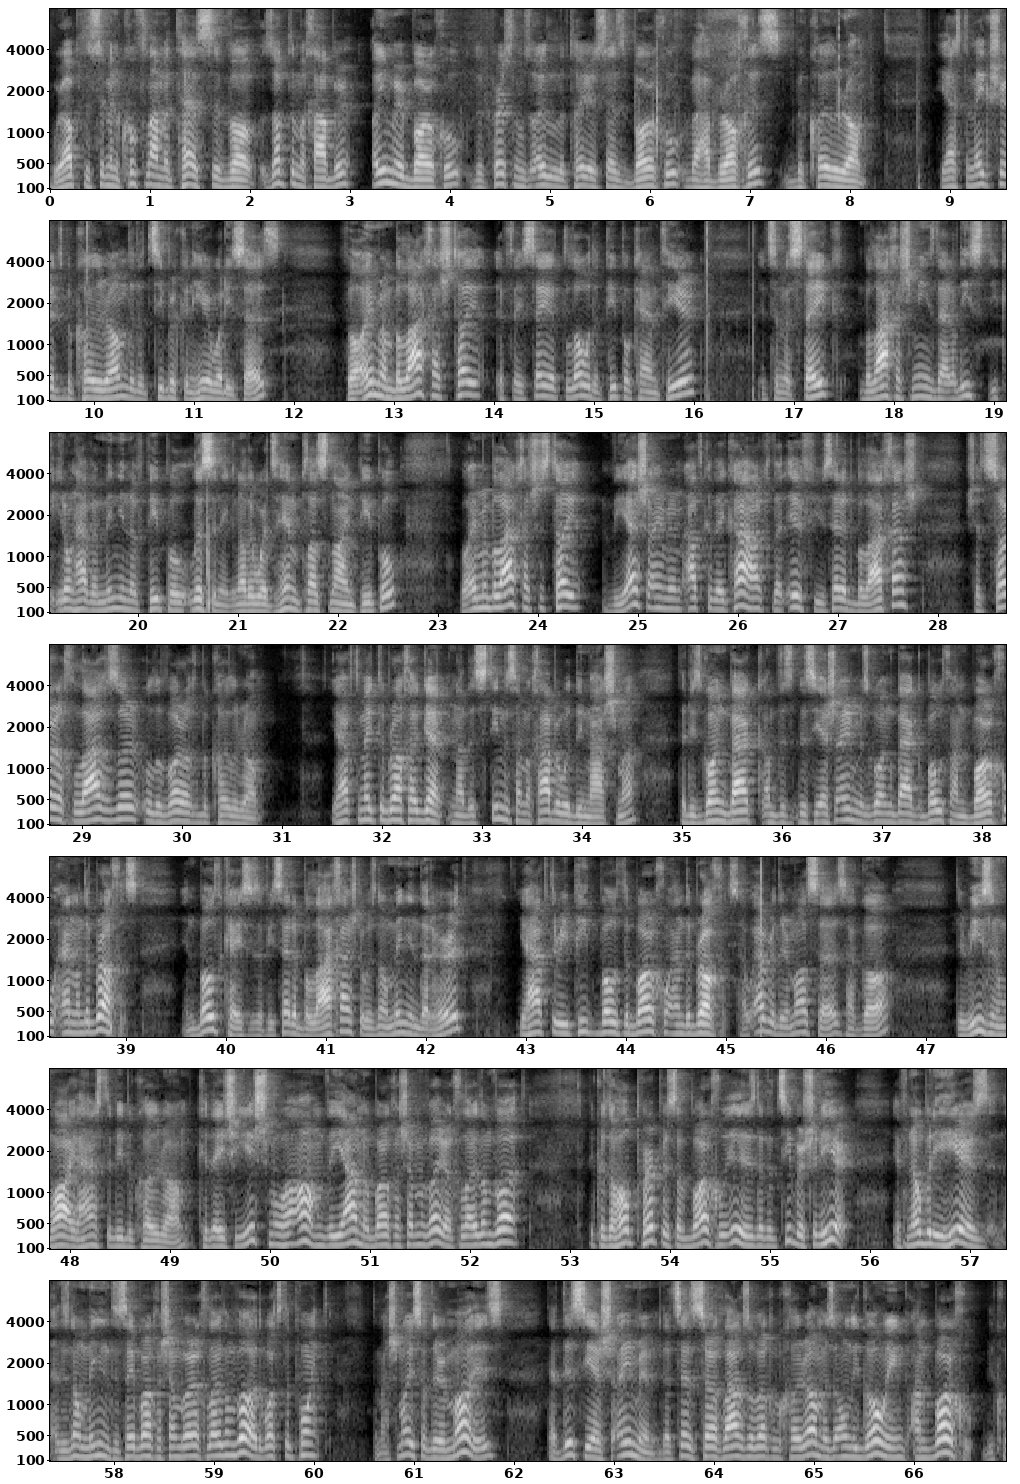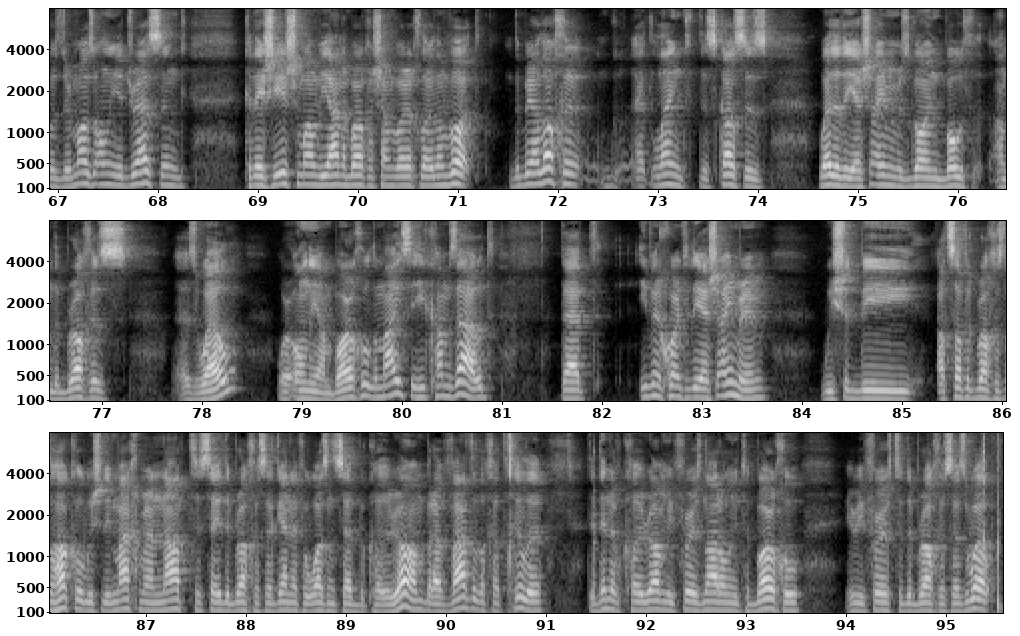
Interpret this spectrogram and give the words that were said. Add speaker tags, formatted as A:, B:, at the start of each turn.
A: We're up to Siman Kufla Mates Vov. Zok the Mechaber, Oimer Baruchu, the person who's oil Torah says Baruchu, Vahabrachis, Bekoil Rom. He has to make sure it's Bekoil Rom that the tzibur can hear what he says. If they say it low that people can't hear, it's a mistake. Belachash means that at least you, you don't have a million of people listening. In other words, him plus nine people. Va'oimram Belachash is. V'yesh Oimram At Kadei that if you said it Belachash, You have to make the bracha again. Now the stimus hamachaber would be mashma that he's going back on this. This yeshayim is going back both on baruchu and on the brachas. In both cases, if he said a balachash, there was no minyan that heard. You have to repeat both the baruchu and the brachas. However, the Ramah says hago. The reason why it has to be. Because the whole purpose of baruchu is that the tzibur should hear if nobody hears, there's no meaning to say Baruch Hashem Baruch Loilam Vod, what's the point? The mashmois of the Ramah is that this Yesh Aimrim that says Sarach Lachzor Baruch B'Chol is only going on Baruch because the Ramah is only addressing Kadesh Yishma V'Yana Baruch Hashem Baruch Loilam Vod. The Biur at length discusses whether the Yesh Aimrim is going both on the brachas as well or only on Baruch The Maisi he comes out that even according to the Yesh Aimrim, we should be al sofik brachas lahakol. We should be machmer not to say the brachas again if it wasn't said b'kol ram. But avad lechatchila, the din of kol ram refers not only to baruchu, it refers to the brachas as well.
